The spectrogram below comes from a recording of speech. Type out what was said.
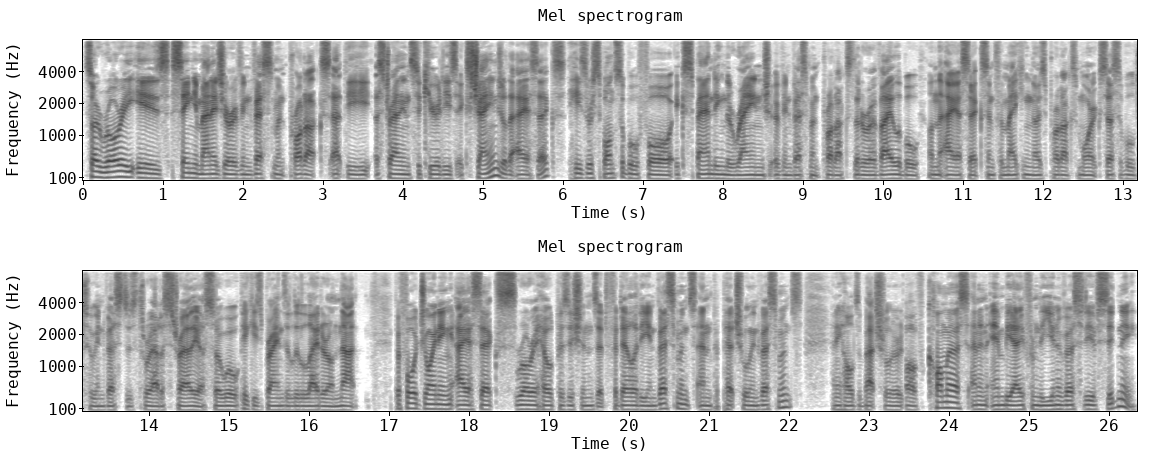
So, Rory is Senior Manager of Investment Products at the Australian Securities Exchange, or the ASX. He's responsible for expanding the range of investment products that are available on the ASX and for making those products more accessible to investors throughout Australia. So, we'll pick his brains a little later on that. Before joining ASX, Rory held positions at Fidelity Investments and Perpetual Investments, and he holds a Bachelor of Commerce and an MBA from the University of Sydney.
